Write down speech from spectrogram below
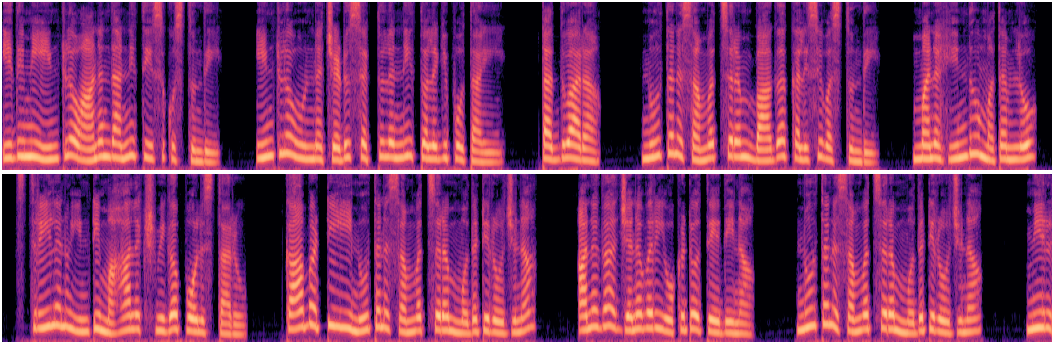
ఇది మీ ఇంట్లో ఆనందాన్ని తీసుకొస్తుంది. ఇంట్లో ఉన్న చెడు శక్తులన్నీ తొలగిపోతాయి. తద్వారా నూతన సంవత్సరం బాగా కలిసి వస్తుంది. మన హిందూ మతంలో స్త్రీలను ఇంటి మహాలక్ష్మిగా పోలుస్తారు. కాబట్టి ఈ నూతన సంవత్సరం మొదటి రోజున అనగా జనవరి ఒకటో తేదీన నూతన సంవత్సరం మొదటి రోజున మీరు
